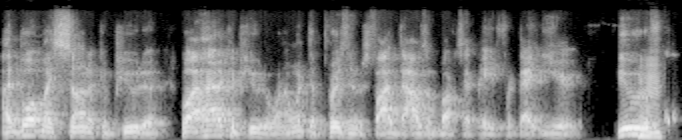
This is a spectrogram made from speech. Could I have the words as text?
I bought my son a computer. Well, I had a computer when I went to prison. It was five thousand bucks I paid for that year. Beautiful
